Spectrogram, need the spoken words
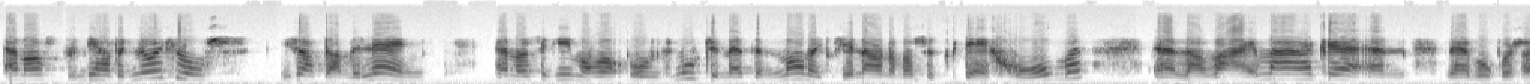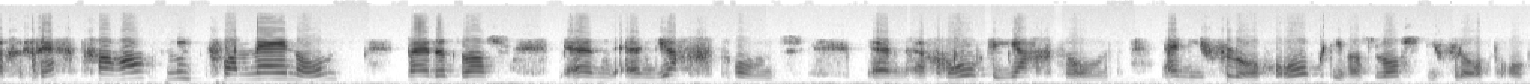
En als, die had ik nooit los. Die zat aan de lijn. En als ik iemand ontmoette met een mannetje, nou dan was het meteen grommen en lawaai maken. En we hebben ook eens een gevecht gehad. Niet van mijn hond, maar dat was een, een jachthond. Een, een grote jachthond. En die vloog ook, die was los, die vloog op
